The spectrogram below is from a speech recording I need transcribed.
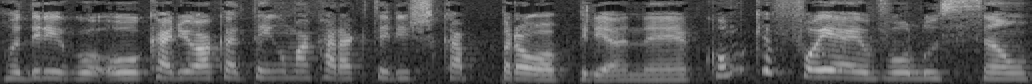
Rodrigo, o carioca tem uma característica própria, né? Como que foi a evolução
